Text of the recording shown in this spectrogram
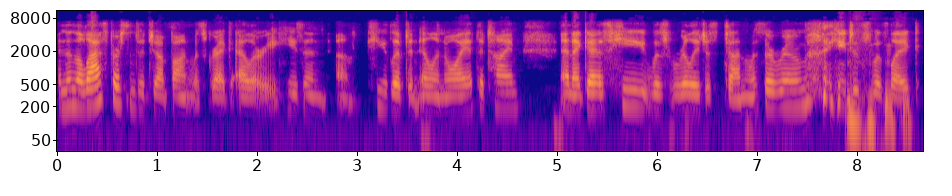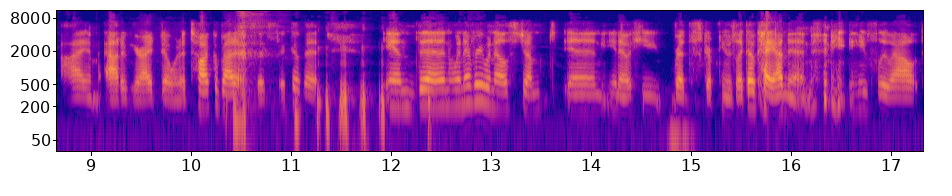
And then the last person to jump on was Greg Ellery. He's in, um, he lived in in Illinois at the time, and I guess he was really just done with the room. he just was like, "I am out of here. I don't want to talk about it. I'm so sick of it." and then when everyone else jumped in, you know, he read the script and he was like, "Okay, I'm in." And he, he flew out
